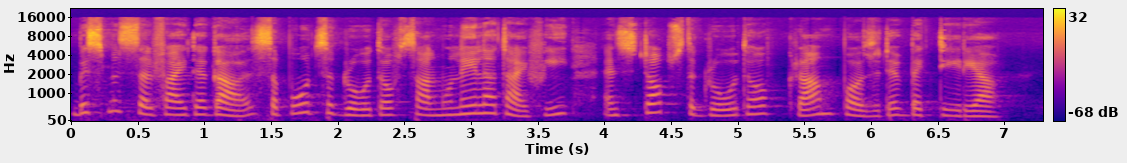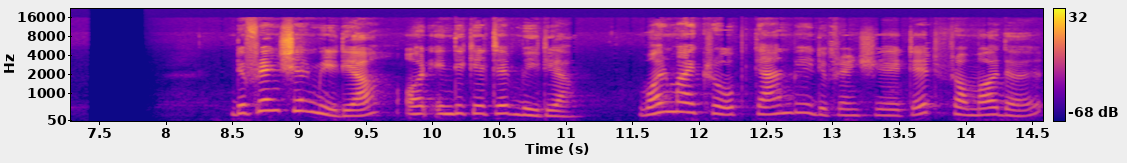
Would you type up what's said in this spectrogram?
bismuth sulfite agar supports the growth of Salmonella typhi and stops the growth of gram-positive bacteria. Differential media or indicative media. One microbe can be differentiated from other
